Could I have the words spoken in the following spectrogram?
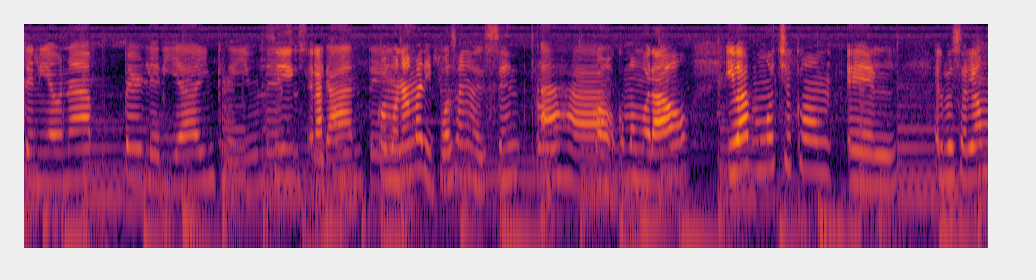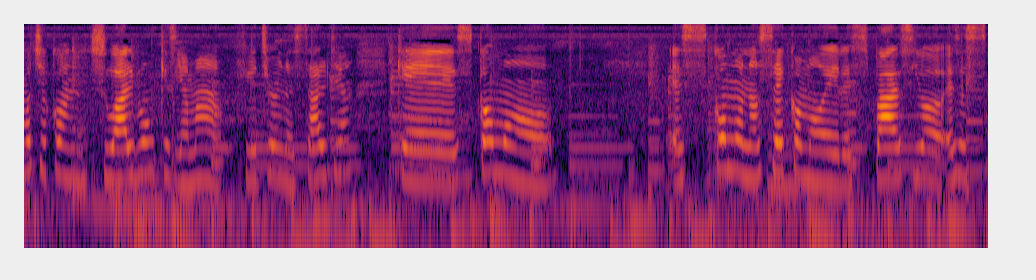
tenía una perlería increíble, Sí, era como, suspirante. como una mariposa en el centro, Ajá. como, como morado. Iba mucho con el, iba mucho con su álbum que se llama Future Nostalgia, que es como, es como, no sé, como el espacio, eso es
